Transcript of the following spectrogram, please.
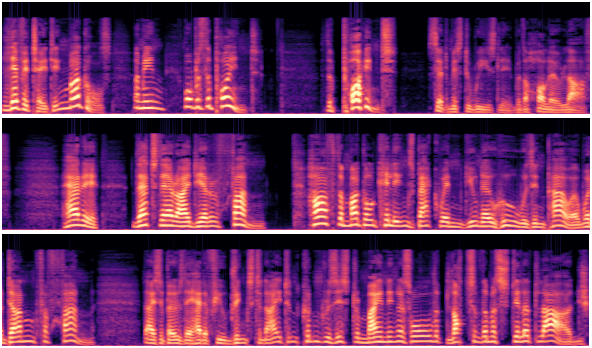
Levitating muggles? I mean, what was the point? The point, said Mr. Weasley with a hollow laugh. Harry, that's their idea of fun. Half the muggle killings back when you-know-who was in power were done for fun. I suppose they had a few drinks tonight and couldn't resist reminding us all that lots of them are still at large.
